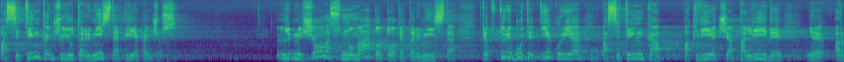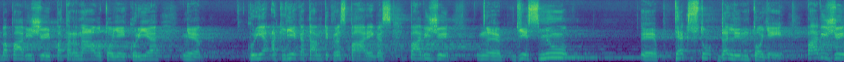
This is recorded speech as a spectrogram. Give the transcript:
pasitinkančių jų tarnystę atliekančius? Mišiolas numato tokią tarnystę, kad turi būti tie, kurie pasitinka, pakviečia, palydė, e, arba pavyzdžiui patarnautojai, kurie, e, kurie atlieka tam tikras pareigas, pavyzdžiui, e, giesmių tekstų dalintojai, pavyzdžiui,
